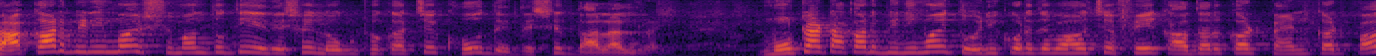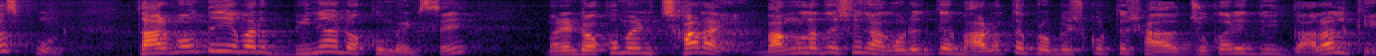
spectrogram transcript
টাকার বিনিময়ে সীমান্ত দিয়ে এদেশে লোক ঢোকাচ্ছে খোদ এদেশে দালালরাই। মোটা টাকার বিনিময়ে তৈরি করে দেওয়া হচ্ছে fake Aadhaar card PAN card passport তার মধ্যেই এবার বিনা ডকুমেন্টসে মানে ডকুমেন্ট ছাড়াই বাংলাদেশি নাগরিকদের ভারতে প্রবেশ করতে সাহায্যকারী দুই দালালকে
